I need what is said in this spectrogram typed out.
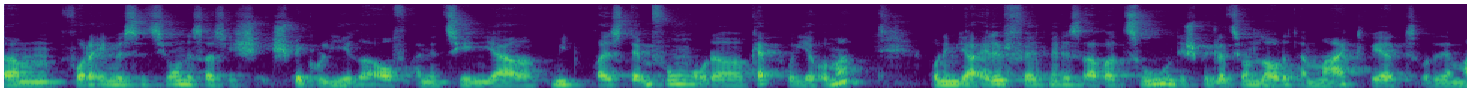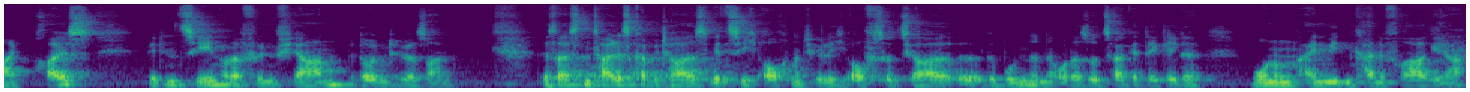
ähm, vor der Investition. Das heißt, ich, ich spekuliere auf eine zehn Jahre Mietpreisdämpfung oder Cap, wie auch immer. Und im Jahr 11 fällt mir das aber zu und die Spekulation lautet, der Marktwert oder der Marktpreis wird in zehn oder fünf Jahren bedeutend höher sein. Das heißt, ein Teil des Kapitals wird sich auch natürlich auf sozial äh, gebundene oder sozial gedeckelte Wohnungen einmieten, keine Frage, ja.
